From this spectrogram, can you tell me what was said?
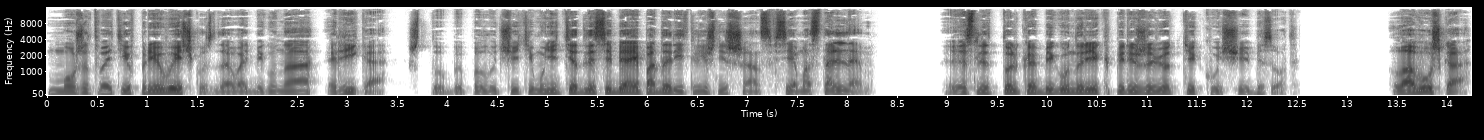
может войти в привычку сдавать бегуна Рика, чтобы получить иммунитет для себя и подарить лишний шанс всем остальным. Если только бегун Рик переживет текущий эпизод. Ловушка!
